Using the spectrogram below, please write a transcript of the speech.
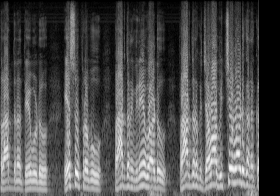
ప్రార్థన దేవుడు యేసు ప్రభు ప్రార్థన వినేవాడు ప్రార్థనకు జవాబు ఇచ్చేవాడు కనుక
